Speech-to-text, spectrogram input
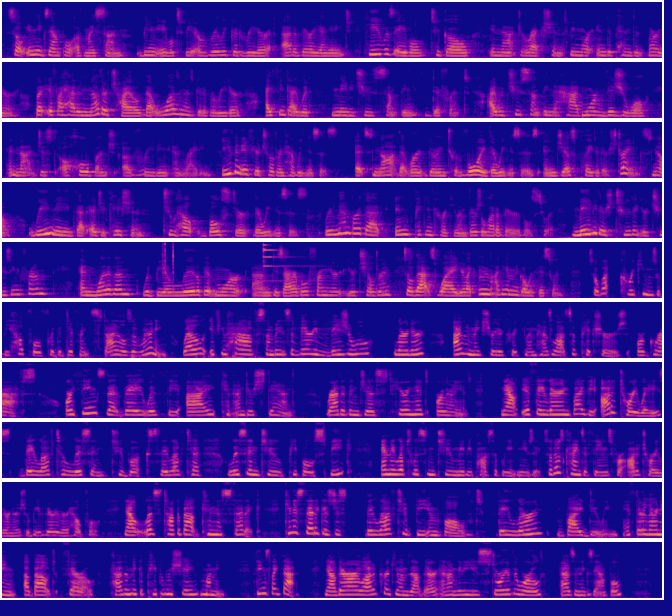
So, in the example of my son being able to be a really good reader at a very young age, he was able to go in that direction to be more independent learner. But if I had another child that wasn't as good of a reader, I think I would maybe choose something different. I would choose something that had more visual and not just a whole bunch of reading and writing. Even if your children have weaknesses, it's not that we're going to avoid their weaknesses and just play to their strengths. No, we need that education to help bolster their weaknesses. Remember that in picking curriculum, there's a lot of variables to it. Maybe there's two that you're choosing from, and one of them would be a little bit more um, desirable from your, your children. So that's why you're like, mm, I think I'm gonna go with this one. So what curriculums would be helpful for the different styles of learning? Well, if you have somebody that's a very visual learner, I would make sure your curriculum has lots of pictures or graphs or things that they with the eye can understand rather than just hearing it or learning it. Now, if they learn by the auditory ways, they love to listen to books. They love to listen to people speak and they love to listen to maybe possibly music. So those kinds of things for auditory learners would be very, very helpful. Now let's talk about kinesthetic. Kinesthetic is just, they love to be involved. They learn by doing. If they're learning about Pharaoh, how to make a paper mache mummy, things like that. Now there are a lot of curriculums out there and I'm going to use Story of the World as an example,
